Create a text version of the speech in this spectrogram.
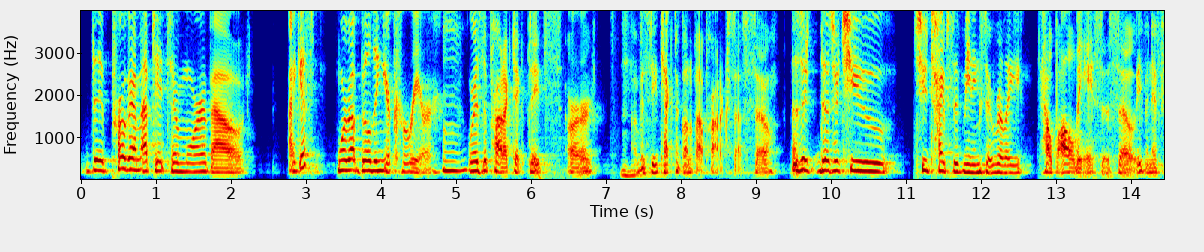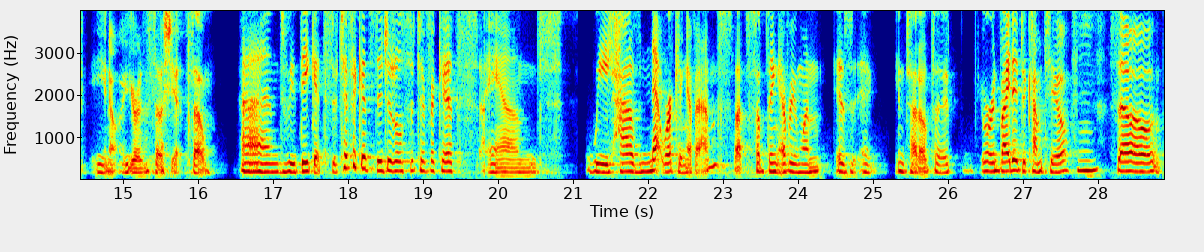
the program updates are more about, I guess, more about building your career, mm. whereas the product updates are mm-hmm. obviously technical and about product stuff. So those are those are two two types of meetings that really help all the ACEs. So even if you know you're an associate, so and we, they get certificates, digital certificates, and we have networking events. That's something everyone is entitled to or invited to come to. Mm. So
